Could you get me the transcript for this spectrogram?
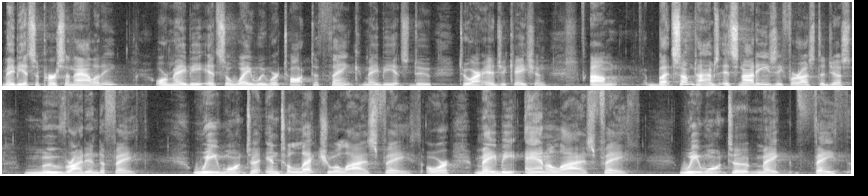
maybe it's a personality, or maybe it's a way we were taught to think, maybe it's due to our education. Um, but sometimes it's not easy for us to just move right into faith we want to intellectualize faith or maybe analyze faith. We want to make faith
